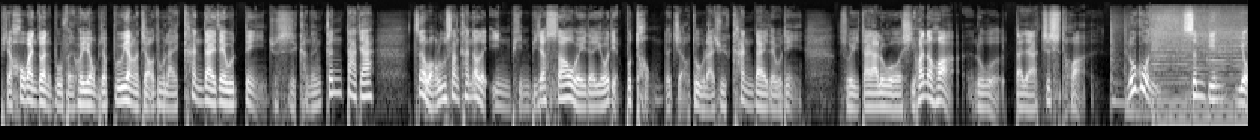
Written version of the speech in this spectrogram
比较后半段的部分，会用比较不一样的角度来看待这部电影，就是可能跟大家在网络上看到的影评比较稍微的有点不同的角度来去看待这部电影。所以大家如果喜欢的话，如果大家支持的话，如果你身边有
